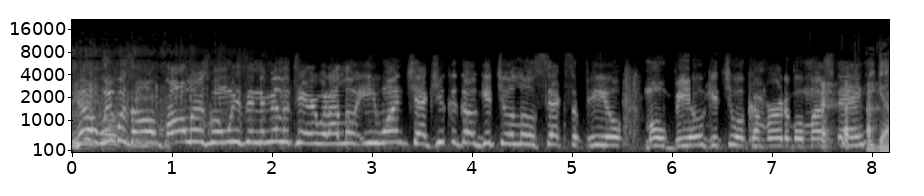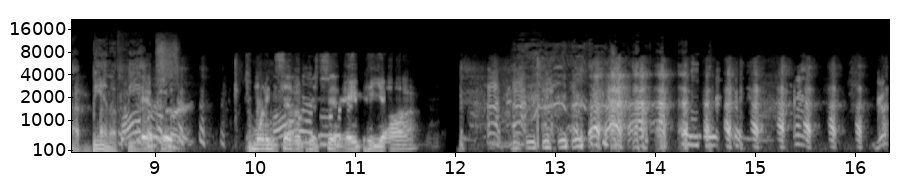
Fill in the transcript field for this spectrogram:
no, we was we- all ballers when we was in the military with our little E1 checks. You could go get you a little sex appeal mobile, get you a convertible Mustang. He got Baller benefits. Twenty-seven percent APR. Go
